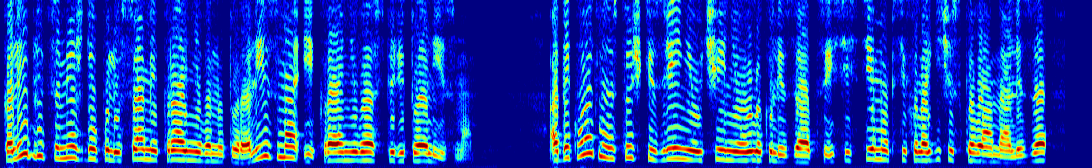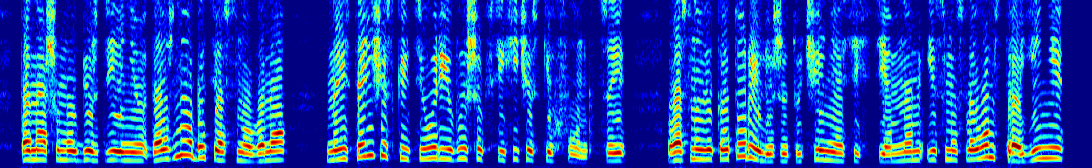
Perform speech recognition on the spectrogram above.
колеблется между полюсами крайнего натурализма и крайнего спиритуализма. Адекватная с точки зрения учения о локализации система психологического анализа, по нашему убеждению, должна быть основана на исторической теории высших психических функций, в основе которой лежит учение о системном и смысловом строении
